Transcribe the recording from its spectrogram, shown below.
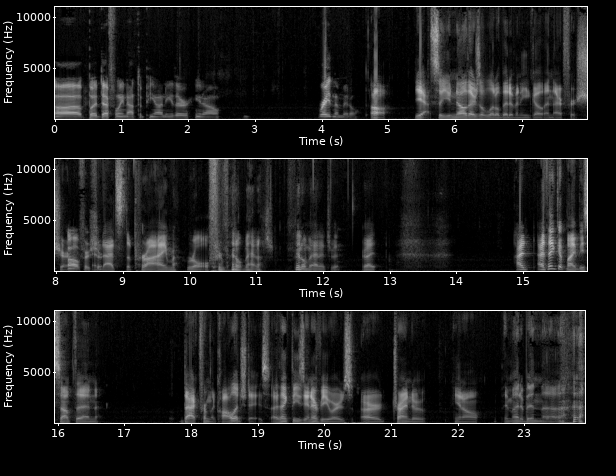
uh, but definitely not the peon either, you know. Right in the middle. Oh, yeah. So you know there's a little bit of an ego in there for sure. Oh, for sure. And that's the prime role for middle manage middle management, right? I I think it might be something back from the college days. I think these interviewers are trying to, you know, they might have been the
